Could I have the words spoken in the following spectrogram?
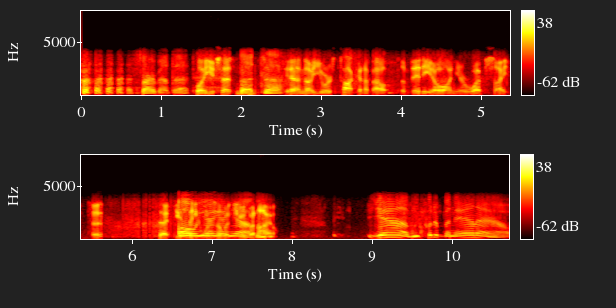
Sorry about that. Well, you said, but uh, yeah, no, you were talking about the video on your website that that you oh, think yeah, was of a yeah, yeah. juvenile. We, yeah, we put a banana out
